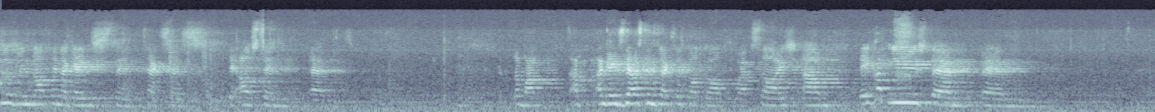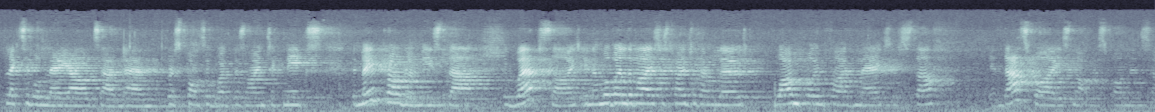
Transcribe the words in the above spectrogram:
absolutely nothing against the Texas, the Austin, um, against the AustinTexas.gov website. Um, they have used um, um, flexible layouts and, and responsive web design techniques. The main problem is that the website in a mobile device is trying to download 1.5 megs of stuff, and that's why it's not responding so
